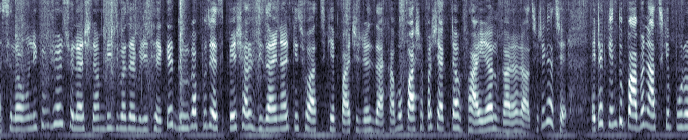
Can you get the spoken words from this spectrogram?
আসসালামু আলাইকুম স্যার চলে আসলাম বীজ বাজার বিড়ি থেকে। দুর্গাপূজা স্পেশাল ডিজাইনার কিছু আজকে পার্টি ড্রেস দেখাবো। পাশাপাশি একটা ভাইরাল গারার আছে, ঠিক আছে? এটা কিন্তু পাবেন আজকে পুরো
